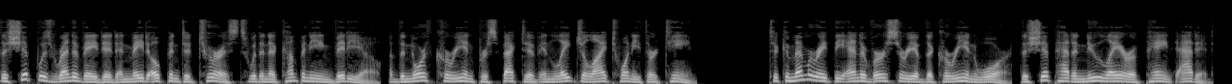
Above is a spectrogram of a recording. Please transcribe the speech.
The ship was renovated and made open to tourists with an accompanying video, of the North Korean perspective in late July 2013. To commemorate the anniversary of the Korean War, the ship had a new layer of paint added.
